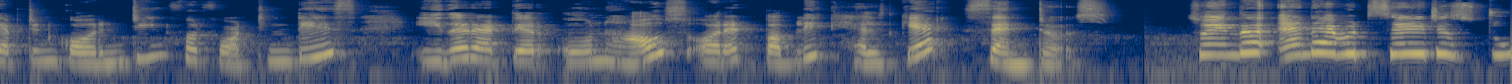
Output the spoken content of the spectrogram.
kept in quarantine for 14 days either at their own house or at public healthcare centers so in the end, I would say it is too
